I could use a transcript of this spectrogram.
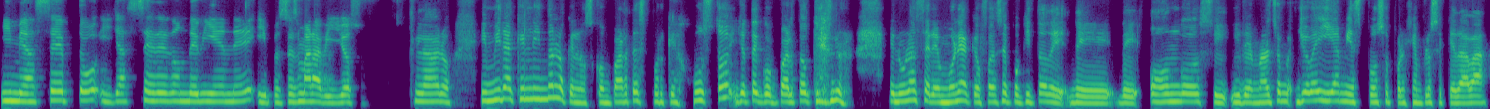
y me acepto y ya sé de dónde viene y pues es maravilloso. Claro, y mira qué lindo lo que nos compartes, porque justo yo te comparto que en una ceremonia que fue hace poquito de, de, de hongos y, y demás, yo, yo, veía a mi esposo, por ejemplo, se quedaba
